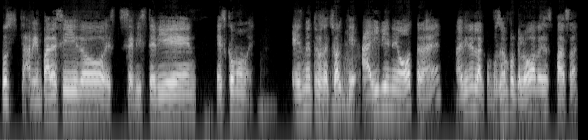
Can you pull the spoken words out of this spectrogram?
pues está bien parecido, es- se viste bien, es como, es metrosexual, que ahí viene otra, ¿eh? Ahí viene la confusión, porque luego a veces pasa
